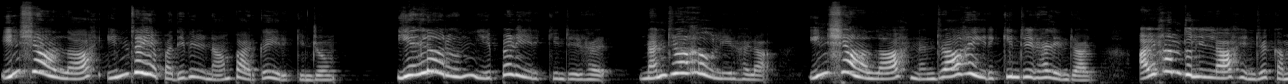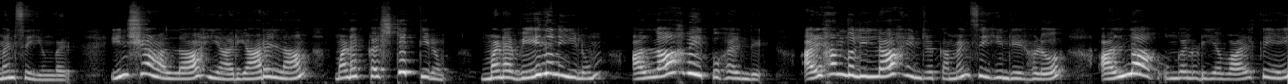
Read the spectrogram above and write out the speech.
இன்ஷா அல்லாஹ் இன்றைய பதிவில் நாம் பார்க்க இருக்கின்றோம். எல்லோரும் எப்படி இருக்கின்றீர்கள்? நன்றாக உள்ளீர்களா? இன்ஷா அல்லாஹ் நன்றாக இருக்கின்றீர்கள் என்றால் அல்ஹம்துலில்லாஹ் என்று கமெண்ட் செய்யுங்கள். இன்ஷா அல்லாஹ் யார் யாரெல்லாம் மன கஷ்டத்திலும் மன வேதனையிலும் அல்லாஹ்வை புகழ்ந்து அல்ஹம்துலில்லாஹ் என்று கமெண்ட் செய்கின்றீர்களோ அல்லாஹ் உங்களுடைய வாழ்க்கையை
